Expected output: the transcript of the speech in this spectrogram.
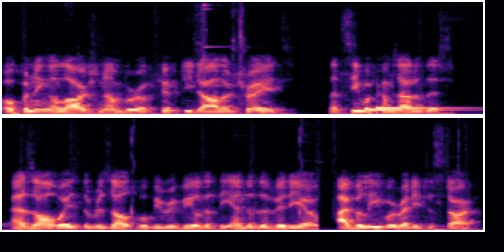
opening a large number of $50 trades. Let's see what comes out of this. As always, the result will be revealed at the end of the video. I believe we're ready to start.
